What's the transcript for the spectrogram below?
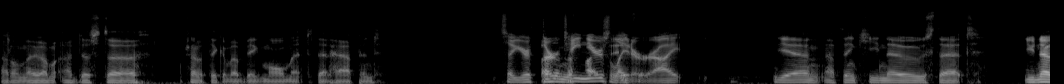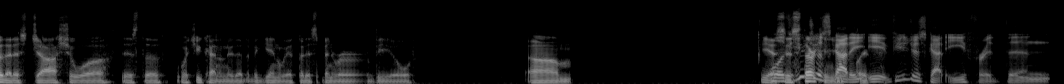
I don't know. I'm, I just uh, I'm trying to think of a big moment that happened. So you're Other than the 13 years later, right? Yeah, and I think he knows that. You know that it's Joshua is the what you kind of knew that to begin with, but it's been revealed. Um. Yes, well, if you just got E- if you just got Ifrit, then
